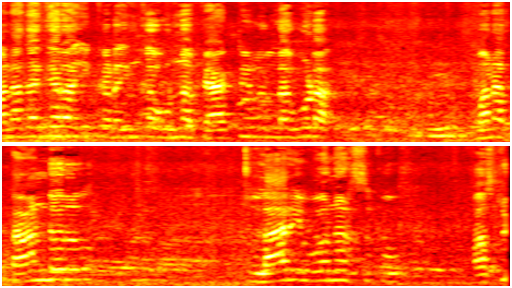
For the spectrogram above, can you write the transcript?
మన దగ్గర ఇక్కడ ఇంకా ఉన్న ఫ్యాక్టరీలలో కూడా మన తాండూరు లారీ ఓనర్స్కు ఫస్ట్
